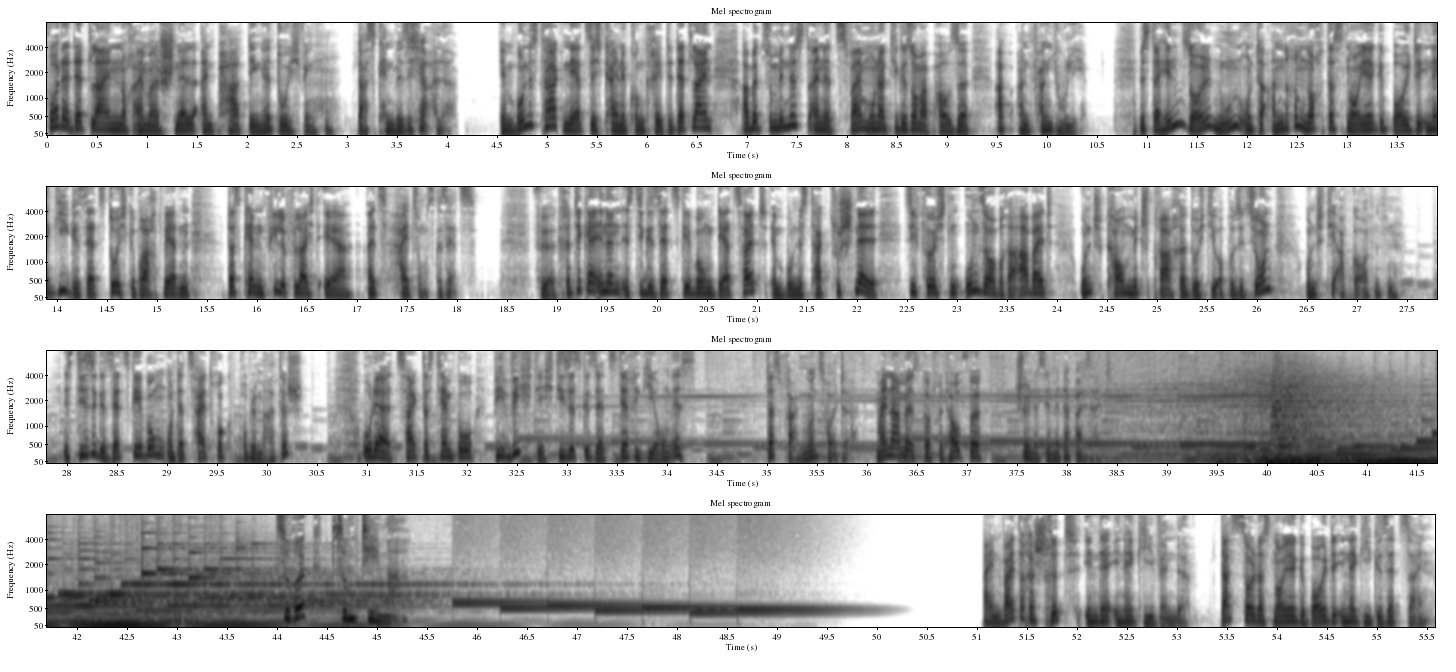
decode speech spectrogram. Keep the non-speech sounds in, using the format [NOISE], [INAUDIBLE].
Vor der Deadline noch einmal schnell ein paar Dinge durchwinken. Das kennen wir sicher alle. Im Bundestag nähert sich keine konkrete Deadline, aber zumindest eine zweimonatige Sommerpause ab Anfang Juli. Bis dahin soll nun unter anderem noch das neue Gebäudeenergiegesetz durchgebracht werden. Das kennen viele vielleicht eher als Heizungsgesetz. Für KritikerInnen ist die Gesetzgebung derzeit im Bundestag zu schnell. Sie fürchten unsaubere Arbeit und kaum Mitsprache durch die Opposition und die Abgeordneten. Ist diese Gesetzgebung unter Zeitdruck problematisch? Oder zeigt das Tempo, wie wichtig dieses Gesetz der Regierung ist? Das fragen wir uns heute. Mein Name ist Gottfried Haufe. Schön, dass ihr mit dabei seid. Zurück zum Thema. Ein weiterer Schritt in der Energiewende. Das soll das neue Gebäudeenergiegesetz sein.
